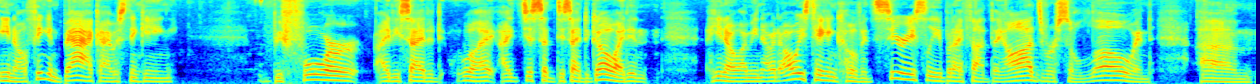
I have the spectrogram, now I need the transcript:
you know, thinking back, I was thinking before I decided. Well, I, I just said decided to go. I didn't, you know, I mean, I had always taken COVID seriously, but I thought the odds were so low, and um,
